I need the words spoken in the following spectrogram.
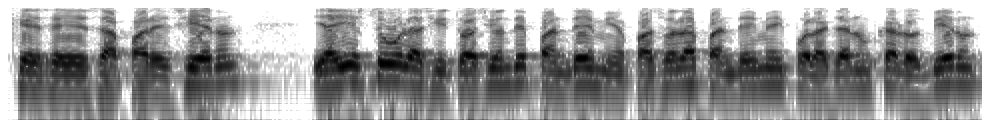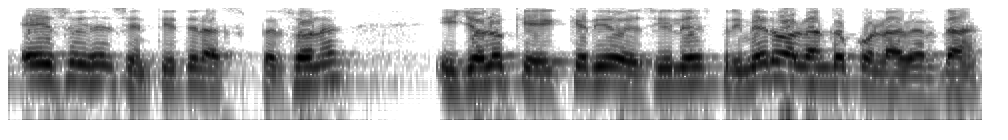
que se desaparecieron. Y ahí estuvo la situación de pandemia, pasó la pandemia y por allá nunca los vieron, eso es el sentir de las personas y yo lo que he querido decirles es, primero hablando con la verdad,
